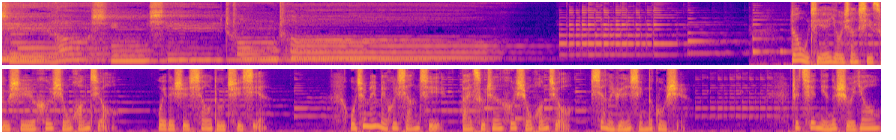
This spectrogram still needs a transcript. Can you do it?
息，其劳心兮重重。端午节有一项习俗是喝雄黄酒，为的是消毒驱邪。我却每每会想起白素贞喝雄黄酒现了原形的故事。这千年的蛇妖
